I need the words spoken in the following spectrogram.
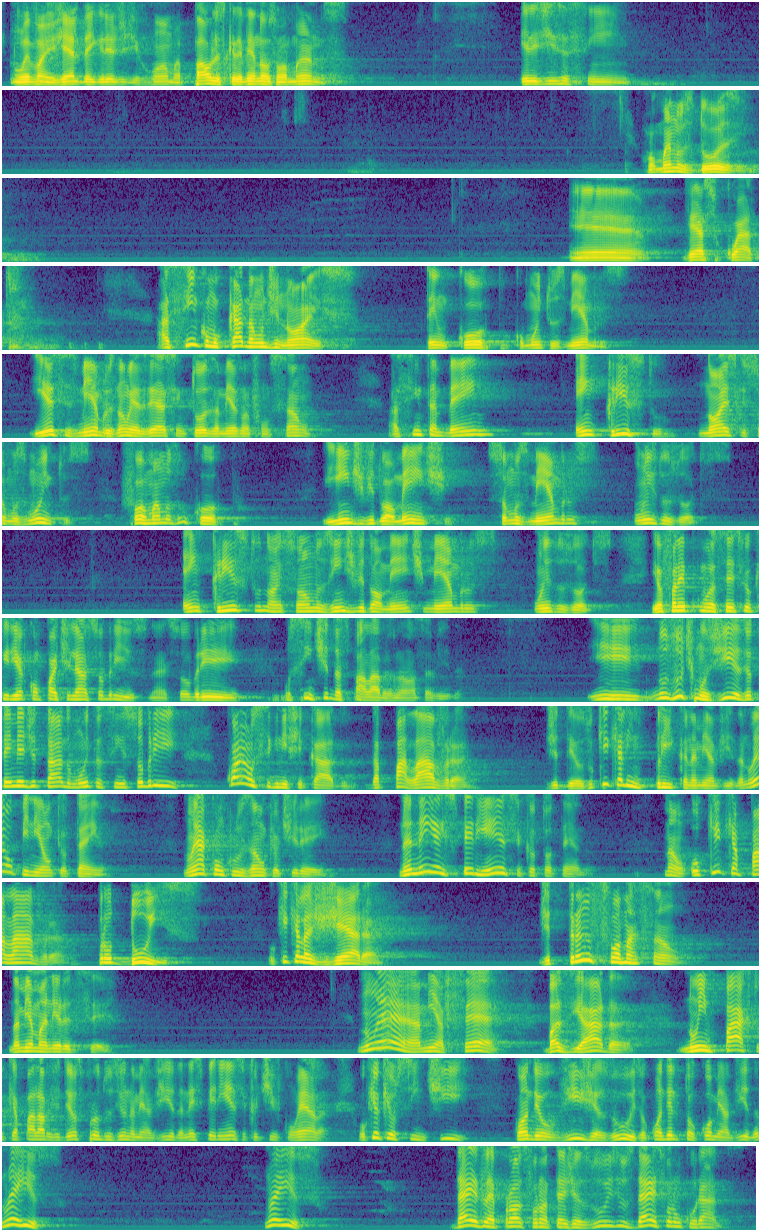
no Evangelho da Igreja de Roma, Paulo escrevendo aos Romanos, ele diz assim: Romanos 12. É, verso 4. Assim como cada um de nós tem um corpo com muitos membros, e esses membros não exercem todos a mesma função, assim também em Cristo, nós que somos muitos, formamos um corpo, e individualmente somos membros uns dos outros. Em Cristo, nós somos individualmente membros uns dos outros. E eu falei com vocês que eu queria compartilhar sobre isso, né? sobre o sentido das palavras na nossa vida. E nos últimos dias eu tenho meditado muito assim sobre qual é o significado da palavra de Deus, o que, que ela implica na minha vida. Não é a opinião que eu tenho, não é a conclusão que eu tirei, não é nem a experiência que eu estou tendo. Não, o que, que a palavra produz, o que, que ela gera de transformação na minha maneira de ser. Não é a minha fé baseada no impacto que a palavra de Deus produziu na minha vida, na experiência que eu tive com ela, o que, que eu senti quando eu vi Jesus ou quando ele tocou minha vida. Não é isso. Não é isso. Dez leprosos foram até Jesus e os dez foram curados.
